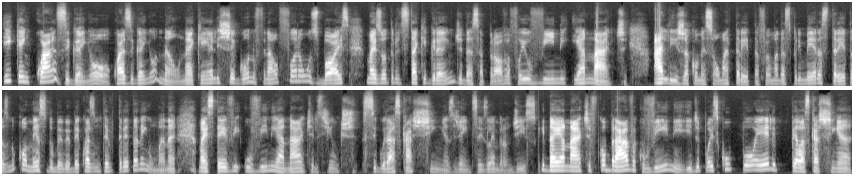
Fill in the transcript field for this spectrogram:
e quem quase ganhou, quase ganhou não, né? Quem ali chegou no final foram os boys, mas outro destaque grande dessa prova foi o Vini e a Nath. Ali já começou uma treta, foi uma das primeiras tretas. No começo do BBB quase não teve treta nenhuma, né? Mas teve o Vini e a Nath, eles tinham que segurar as caixinhas, gente, vocês lembram disso? E daí a Nath ficou brava com o Vini e depois culpou ele pelas caixinhas,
